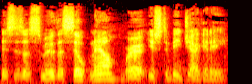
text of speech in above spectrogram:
This is a smoother silk now, where it used to be jaggedy.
